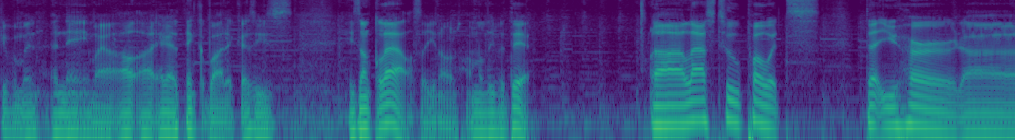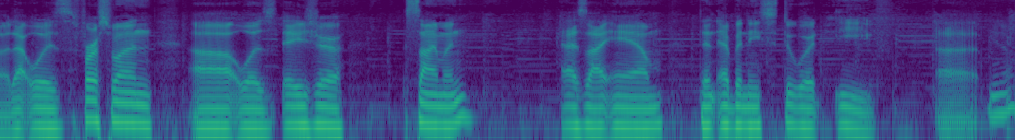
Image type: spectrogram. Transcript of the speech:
give him a, a name. I, I, I gotta think about it because he's he's Uncle Al. So you know, I'm gonna leave it there. Uh, last two poets that you heard. Uh, that was first one uh, was Asia Simon, as I am. Then Ebony Stewart Eve. Uh, you know,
